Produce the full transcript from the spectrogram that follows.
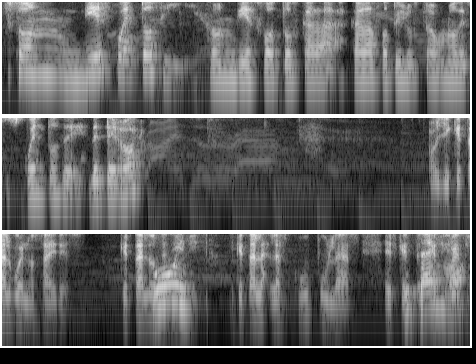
son 10 cuentos y son 10 fotos, cada, cada foto ilustra uno de sus cuentos de, terror. Oye, ¿qué tal Buenos Aires? ¿Qué tal los edificios? ¿Qué tal las cúpulas? Es que, tú ves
